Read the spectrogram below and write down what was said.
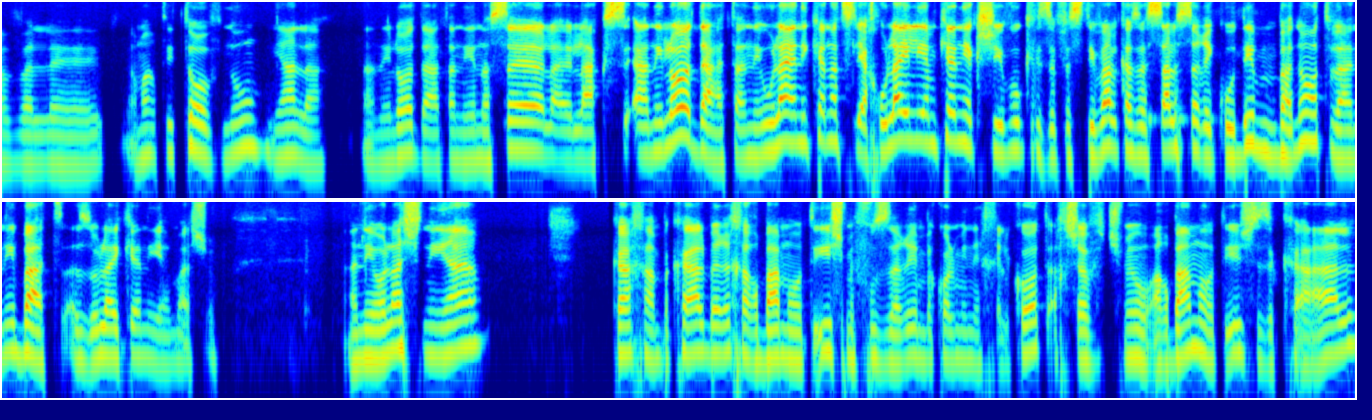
אבל אה, אמרתי, טוב, נו, יאללה. אני לא יודעת, אני אנסה לה- להקס... אני לא יודעת, אני, אולי אני כן אצליח, אולי לי הם כן יקשיבו, כי זה פסטיבל כזה סלסה ריקודים בנות, ואני בת, אז אולי כן יהיה משהו. אני עולה שנייה, ככה, בקהל בערך 400 איש מפוזרים בכל מיני חלקות. עכשיו, תשמעו, 400 איש זה קהל,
